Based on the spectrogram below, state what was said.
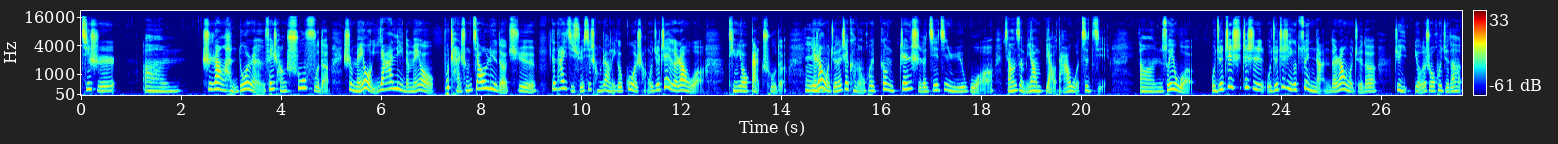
其实，嗯，是让很多人非常舒服的，是没有压力的，没有不产生焦虑的去跟他一起学习成长的一个过程。我觉得这个让我。挺有感触的，也让我觉得这可能会更真实的接近于我想怎么样表达我自己，嗯，所以我我觉得这是这是我觉得这是一个最难的，让我觉得就有的时候会觉得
